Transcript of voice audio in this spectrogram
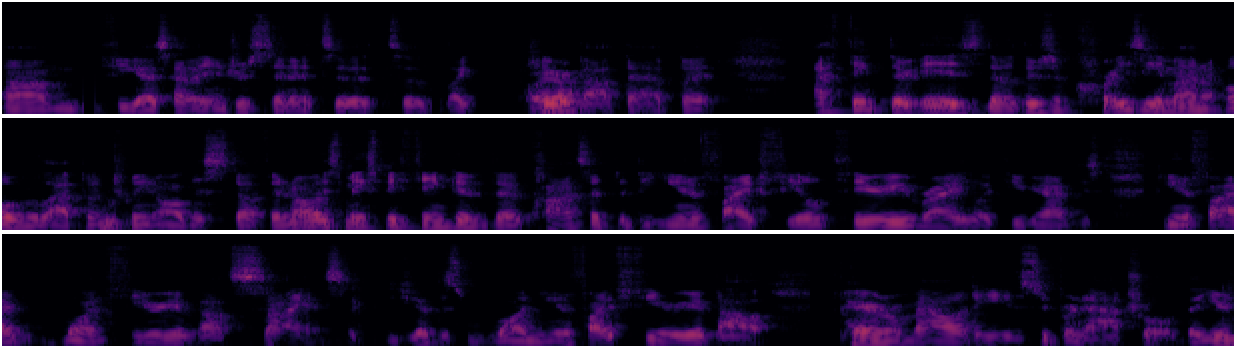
Um, if you guys have an interest in it to, to like hear oh, yeah. about that. But I think there is, though. There's a crazy amount of overlap mm-hmm. between all this stuff. And it always makes me think of the concept of the unified field theory, right? Like you have this unified one theory about science. Like you have this one unified theory about paranormality and supernatural that you're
